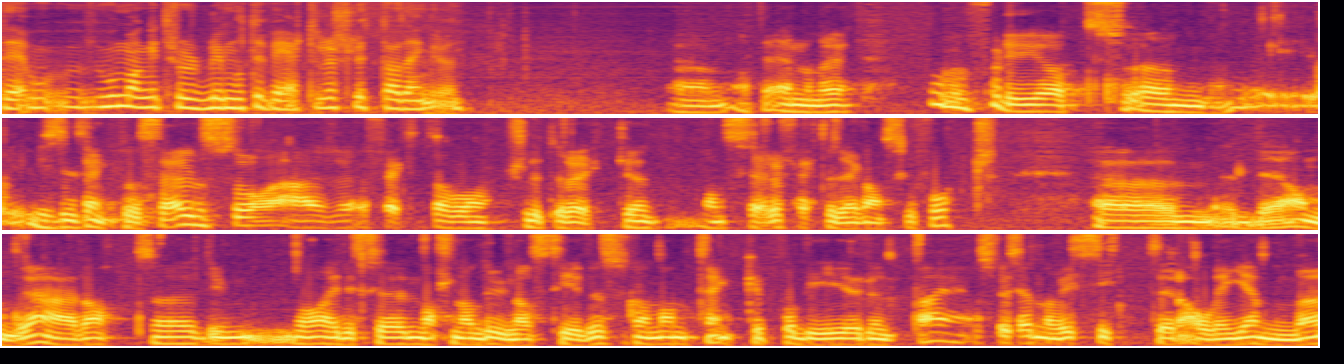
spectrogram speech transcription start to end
det, hvor mange tror du blir motivert til å slutte av den grunn? Um, At det ender med fordi at um, Hvis vi tenker på det selv, så er effekten av å slutte å røyke Man ser effekt av det ganske fort. Um, Det andre er at uh, de, nå i disse nasjonale dugnadstider så kan man tenke på de rundt deg. Spesielt når vi sitter alle hjemme,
